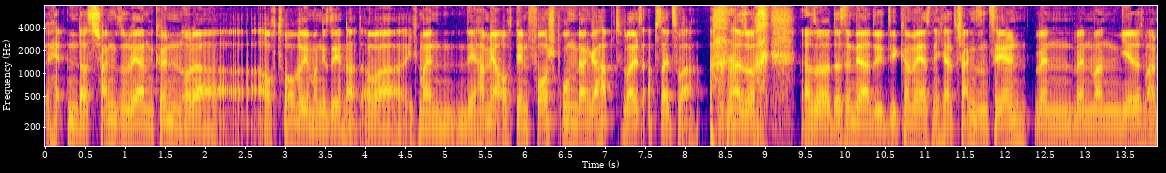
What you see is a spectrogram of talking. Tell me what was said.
hätten das Chancen werden können oder auch Tore, wie man gesehen hat. Aber ich meine, die haben ja auch den Vorsprung dann gehabt, weil es abseits war. Also, also das sind ja, die, die können wir erst nicht als Chancen zählen, wenn, wenn man jedes Mal,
